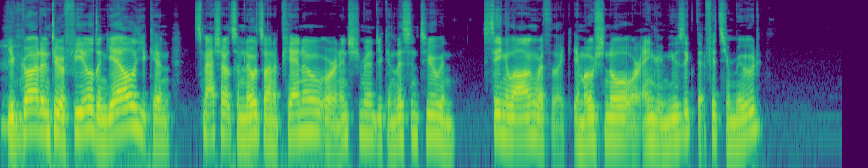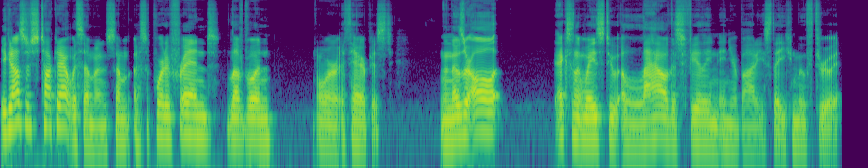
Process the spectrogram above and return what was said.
You can go out into a field and yell. You can smash out some notes on a piano or an instrument you can listen to and sing along with like emotional or angry music that fits your mood. You can also just talk it out with someone, some a supportive friend, loved one, or a therapist. And those are all excellent ways to allow this feeling in your body so that you can move through it.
